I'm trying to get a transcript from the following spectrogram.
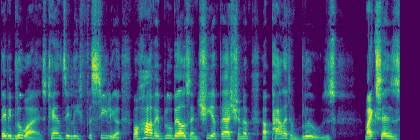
baby blue eyes, tansy leaf phacelia, Mojave bluebells, and chia fashion of a palette of blues. Mike says,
